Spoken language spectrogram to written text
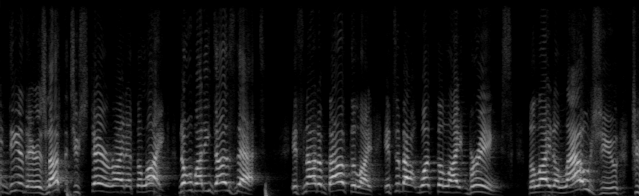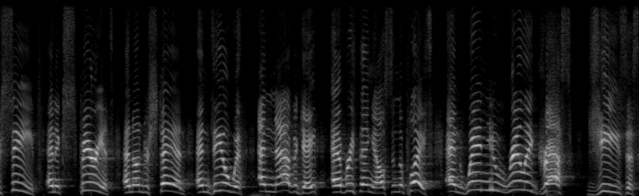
idea there is not that you stare right at the light. Nobody does that. It's not about the light. It's about what the light brings. The light allows you to see and experience and understand and deal with and navigate everything else in the place. And when you really grasp Jesus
